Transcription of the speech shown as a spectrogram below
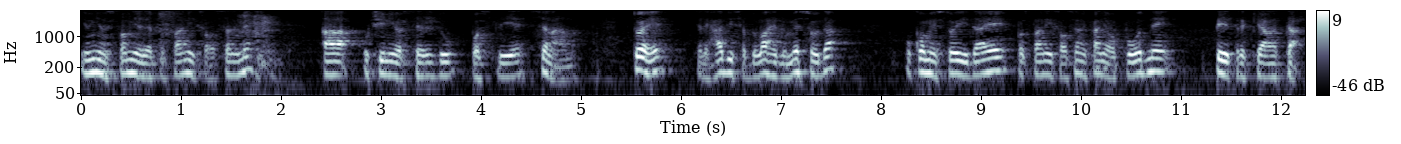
i u njem spomnio da je poslanik, sallallahu alaihi wasallam, a učinio seždu poslije selama. To je, je hadis Abdullaha ibn Mes'uda, u kome stoji da je poslanik, sallallahu alaihi wasallam, klanjao podne pet rekiata.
